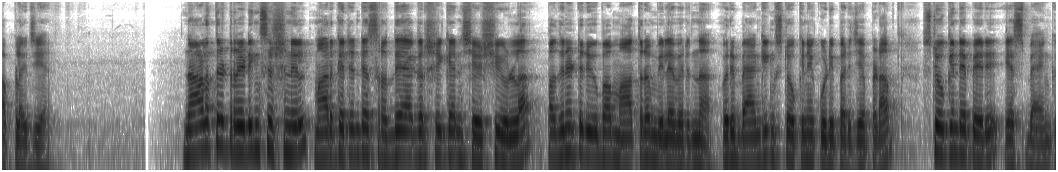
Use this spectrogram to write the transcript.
അപ്ലൈ ചെയ്യാൻ. നാളത്തെ ട്രേഡിംഗ് സെഷനിൽ മാർക്കറ്റിന്റെ ശ്രദ്ധയാകർഷിക്കാൻ ശേഷിയുള്ള പതിനെട്ട് രൂപ മാത്രം വില വരുന്ന ഒരു ബാങ്കിംഗ് സ്റ്റോക്കിനെ കൂടി പരിചയപ്പെടാം. സ്റ്റോക്കിന്റെ പേര് യെസ് ബാങ്ക്.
